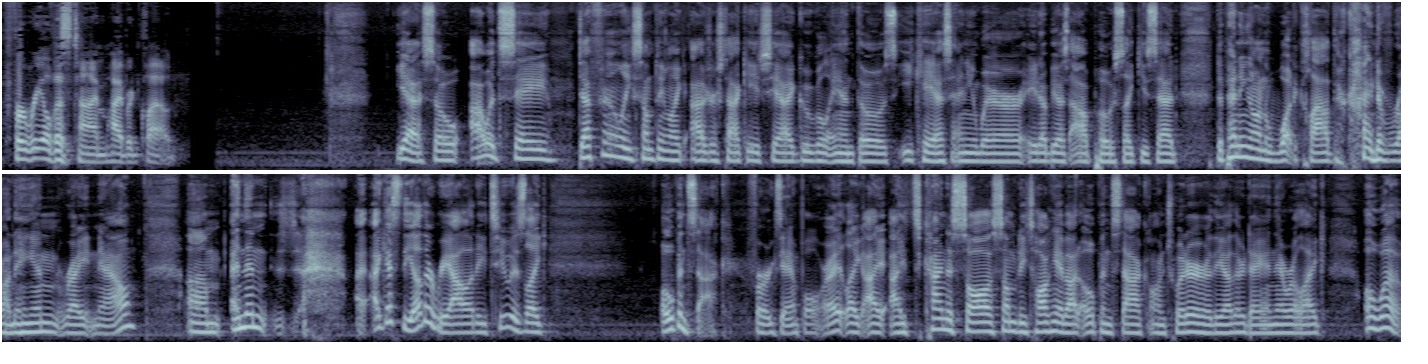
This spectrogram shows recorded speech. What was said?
for real this time, hybrid cloud? Yeah, so I would say definitely something like Azure Stack HCI, Google Anthos, EKS Anywhere, AWS Outpost, like you said, depending on what cloud they're kind of running in right now. Um, and then I, I guess the other reality too is like OpenStack, for example, right? Like I, I kind of saw somebody talking about OpenStack on Twitter the other day, and they were like, "Oh, well,"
